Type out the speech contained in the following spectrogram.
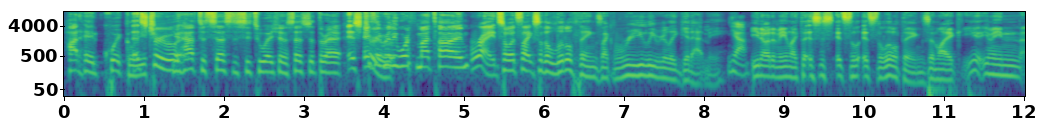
hot head quickly. That's true. You have to assess the situation, assess the threat. It's true. Is it really worth my time? Right. So it's like so the little things like really really get at me. Yeah. You know what I mean? Like the, it's just, it's the, it's the little things and like you, you mean I'm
